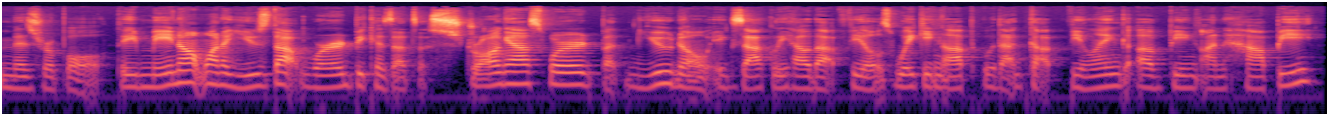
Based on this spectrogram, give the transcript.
miserable. They may not want to use that word because that's a strong ass word, but you know exactly how that feels. Waking up with that gut feeling of being unhappy,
